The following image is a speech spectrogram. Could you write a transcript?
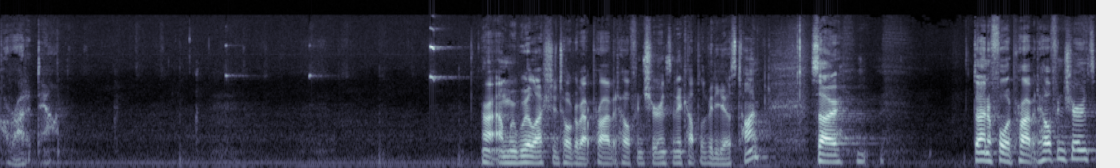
I'll write it down. All right, and we will actually talk about private health insurance in a couple of videos' time. So, don't afford private health insurance.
